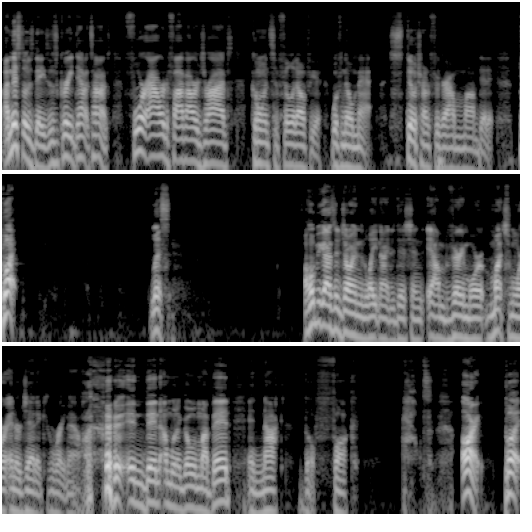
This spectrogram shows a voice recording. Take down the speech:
I miss those days. It was great down times. Four hour to five hour drives going to Philadelphia with no map. Still trying to figure out how my mom did it. But listen, I hope you guys enjoying the late night edition. I'm very more, much more energetic right now, and then I'm gonna go in my bed and knock the fuck out. All right, but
